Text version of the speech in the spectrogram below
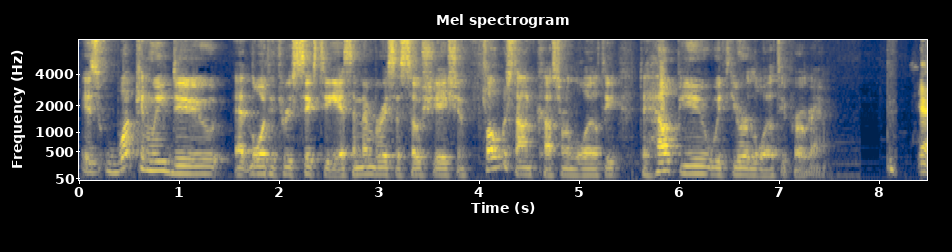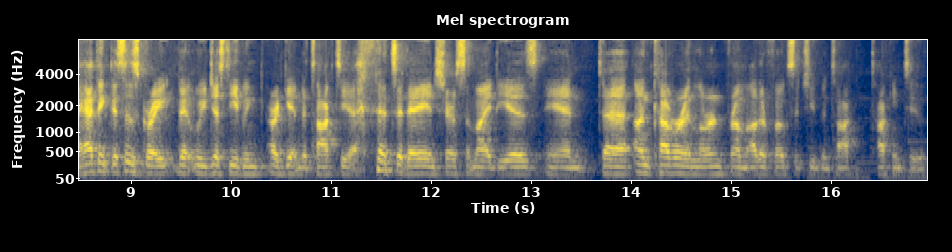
is what can we do at Loyalty 360 as a member based association focused on customer loyalty to help you with your loyalty program? Yeah, I think this is great that we just even are getting to talk to you today and share some ideas and to uncover and learn from other folks that you've been talk, talking to.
